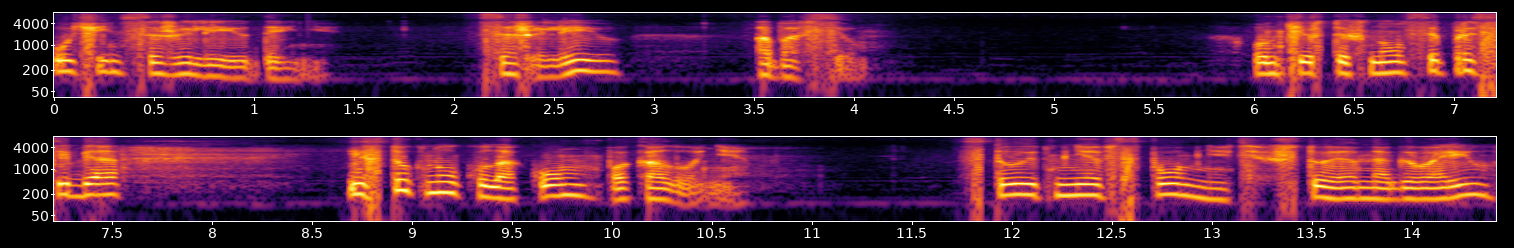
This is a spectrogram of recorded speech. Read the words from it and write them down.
очень сожалею, Дэнни. Сожалею обо всем. Он чертыхнулся про себя и стукнул кулаком по колонне. Стоит мне вспомнить, что я наговорил,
